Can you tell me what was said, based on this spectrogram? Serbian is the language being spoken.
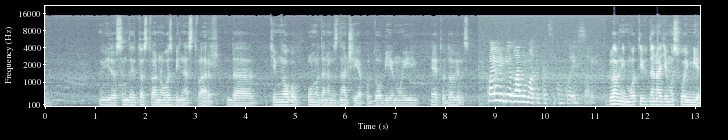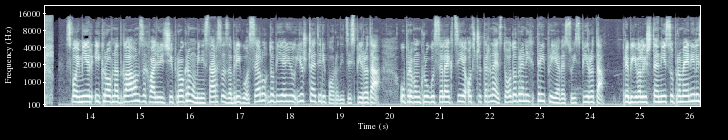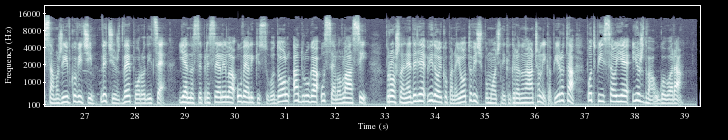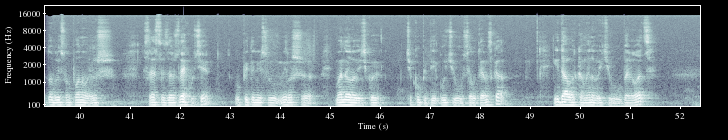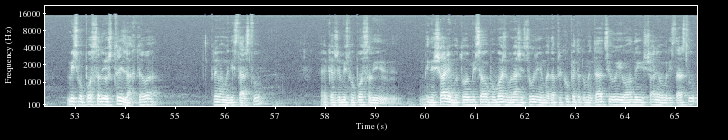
video sam da je to stvarno ozbiljna stvar, da će mnogo puno da nam znači ako dobijemo i eto, dobili smo. Koji vam je bio glavni motiv kad ste konkurisali? Glavni motiv da nađemo svoj mir. Svoj mir i krov nad glavom, zahvaljujući programu Ministarstva za brigu o selu, dobijaju još četiri porodice iz Pirota. U prvom krugu selekcije od 14 odobrenih, tri prijeve su iz Pirota. Prebivalište nisu promenili samo Živkovići, već još dve porodice. Jedna se preselila u Veliki Suvodol, a druga u selo Vlasi. Prošle nedelje Vidojko Panajotović, pomoćnik gradonačelnika Pirota, potpisao je još dva ugovora. Dobili smo ponovo još sredstva za još dve kuće. U pitanju su Miloš Manojlović koji će kupiti kuću u selu Temska i Davor Kamenović u Berovac. Mi smo poslali još tri zahteva prema ministarstvu. E, kaže, mi smo poslali, mi ne šaljemo to, mi samo pomožemo našim suđenjima da prekupe dokumentaciju i onda im šaljemo ministarstvu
